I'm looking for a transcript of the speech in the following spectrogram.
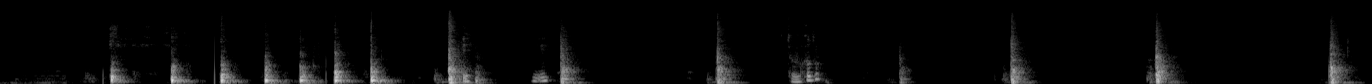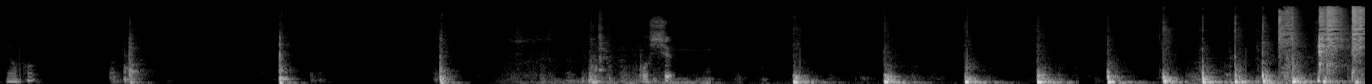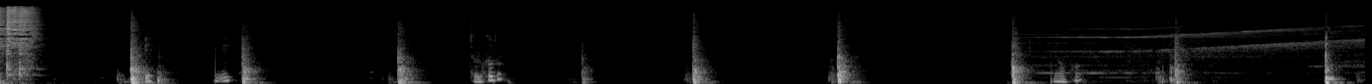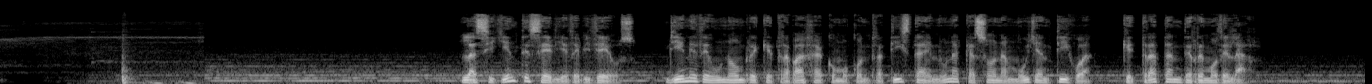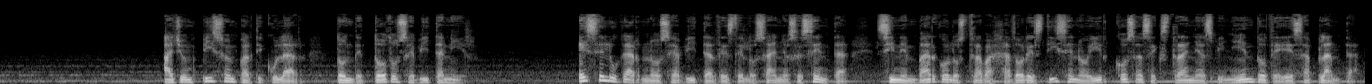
La siguiente serie de videos viene de un hombre que trabaja como contratista en una casona muy antigua que tratan de remodelar. Hay un piso en particular donde todos evitan ir. Ese lugar no se habita desde los años 60, sin embargo los trabajadores dicen oír cosas extrañas viniendo de esa planta.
